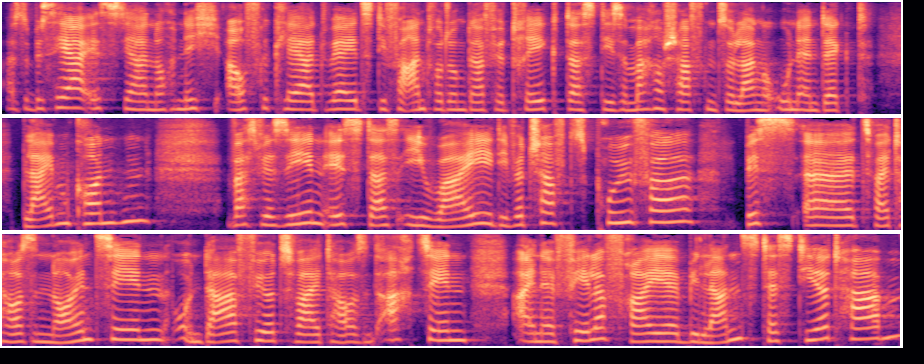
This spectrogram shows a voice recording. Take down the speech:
Also bisher ist ja noch nicht aufgeklärt, wer jetzt die Verantwortung dafür trägt, dass diese Machenschaften so lange unentdeckt bleiben konnten. Was wir sehen ist, dass EY, die Wirtschaftsprüfer, bis äh, 2019 und dafür 2018 eine fehlerfreie Bilanz testiert haben.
